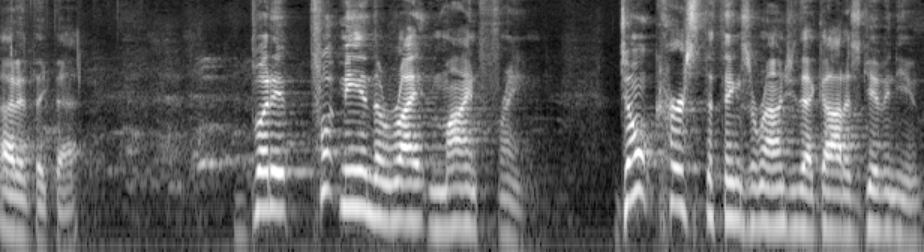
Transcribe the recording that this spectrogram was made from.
I didn't think that but it put me in the right mind frame don't curse the things around you that god has given you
